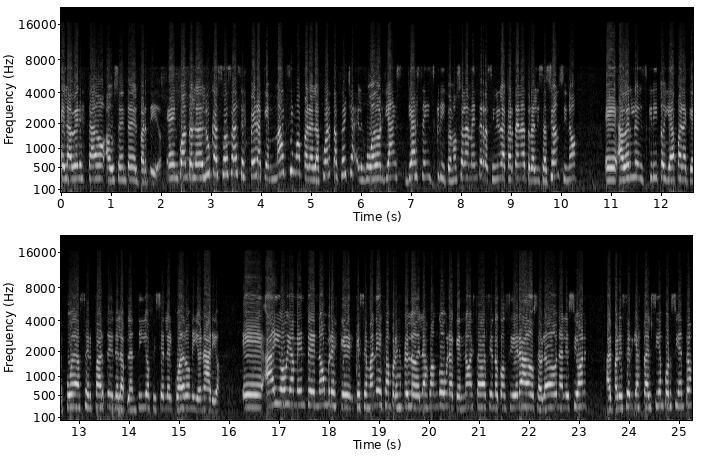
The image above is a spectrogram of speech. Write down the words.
el haber estado ausente del partido. En cuanto a lo de Lucas Sosa, se espera que máximo para la cuarta fecha el jugador ya, ya esté inscrito, no solamente recibir la carta de naturalización, sino eh, haberlo inscrito ya para que pueda ser parte de la plantilla oficial del cuadro millonario. Eh, hay obviamente nombres que, se manejan, por ejemplo lo de Las Van Gogh, que no estaba siendo considerado, se hablaba de una lesión, al parecer ya está al 100%,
